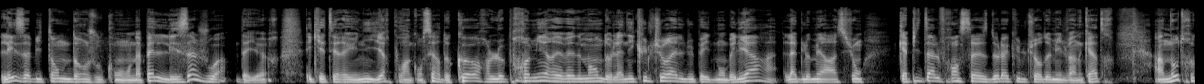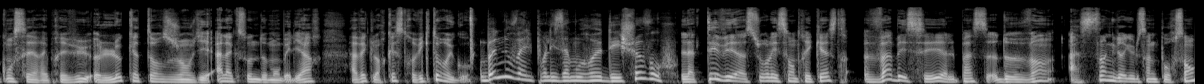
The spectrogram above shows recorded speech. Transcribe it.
Les habitants d'Anjou, qu'on appelle les Ajois d'ailleurs, et qui étaient réunis hier pour un concert de corps, le premier événement de l'année culturelle du pays de Montbéliard, l'agglomération capitale française de la culture 2024. Un autre concert est prévu le 14 janvier à l'Axone de Montbéliard avec l'orchestre Victor Hugo. Bonne nouvelle pour les amoureux des chevaux. La TVA sur les centres équestres va baisser. Elle passe de 20 à 5,5%.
